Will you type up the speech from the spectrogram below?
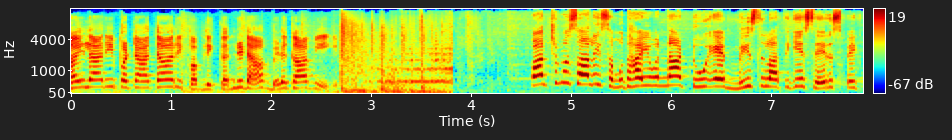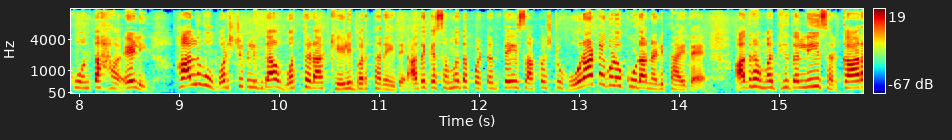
ಮೈಲಾರಿ ಪಟಾತ ರಿಪಬ್ಲಿಕ್ ಕನ್ನಡ, ಬೆಳಗಾವಿ. ಪಂಚಮಸಾಲಿ ಸಮುದಾಯವನ್ನ ಟು ಎ ಮೀಸಲಾತಿಗೆ ಸೇರಿಸಬೇಕು ಅಂತ ಹೇಳಿ ಹಲವು ವರ್ಷಗಳಿಂದ ಒತ್ತಡ ಕೇಳಿ ಬರ್ತಾನೆ ಇದೆ. ಅದಕ್ಕೆ ಸಂಬಂಧಪಟ್ಟಂತೆ ಸಾಕಷ್ಟು ಹೋರಾಟಗಳು ಕೂಡ ನಡೀತಾ ಇದೆ. ಅದರ ಮಧ್ಯದಲ್ಲಿ ಸರ್ಕಾರ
